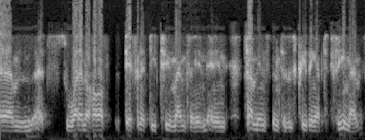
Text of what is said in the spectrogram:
Um, it's one and a half, definitely two months, and in, and in some instances it's creeping up to three months.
